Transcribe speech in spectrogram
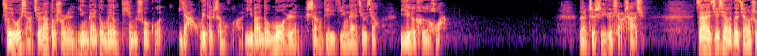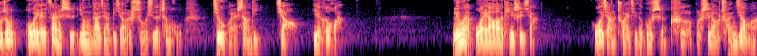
所以我想绝大多数人应该都没有听说过亚威的称呼啊，一般都默认上帝应该就叫耶和华。那这是一个小插曲，在接下来的讲述中，我也暂时用大家比较熟悉的称呼，就管上帝叫耶和华。另外，我要提示一下，我讲出埃及的故事可不是要传教啊。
